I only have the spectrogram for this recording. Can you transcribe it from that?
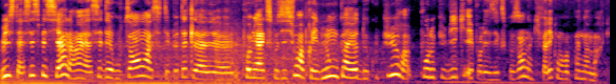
oui, c'était assez spécial, hein, assez déroutant. C'était peut-être la, première exposition après une longue période de coupure pour le public et pour les exposants, donc il fallait qu'on reprenne nos marques.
